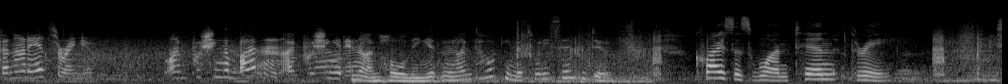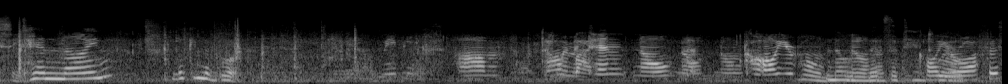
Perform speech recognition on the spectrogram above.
They're not answering you. Well, I'm pushing the button. I'm pushing it in. And I'm holding it, and then I'm talking. That's what he said to do. Crisis 1, 10 3. Let me see. 10 9? Look in the book. Maybe, um, wait a minute, 10, no, no, no. Call your home. No, that's a 10 Call your office,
